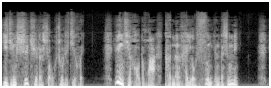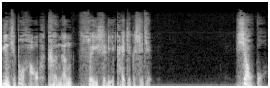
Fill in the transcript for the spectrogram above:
已经失去了手术的机会。运气好的话，可能还有四年的生命；运气不好，可能随时离开这个世界。笑过，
